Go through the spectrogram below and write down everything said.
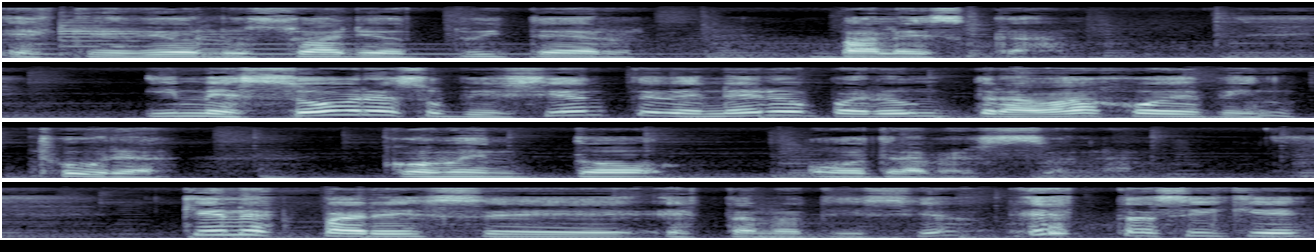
escribió el usuario Twitter Valesca. Y me sobra suficiente dinero para un trabajo de pintura, comentó otra persona. ¿Qué les parece esta noticia? Esta sí que,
